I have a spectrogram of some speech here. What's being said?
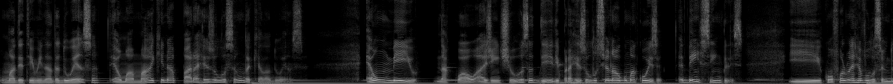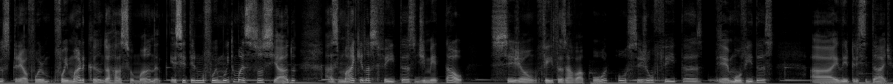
uma determinada doença é uma máquina para a resolução daquela doença. É um meio na qual a gente usa dele para resolucionar alguma coisa. É bem simples. E conforme a Revolução Industrial foi, foi marcando a raça humana, esse termo foi muito mais associado às máquinas feitas de metal, sejam feitas a vapor ou sejam feitas é, movidas a eletricidade.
